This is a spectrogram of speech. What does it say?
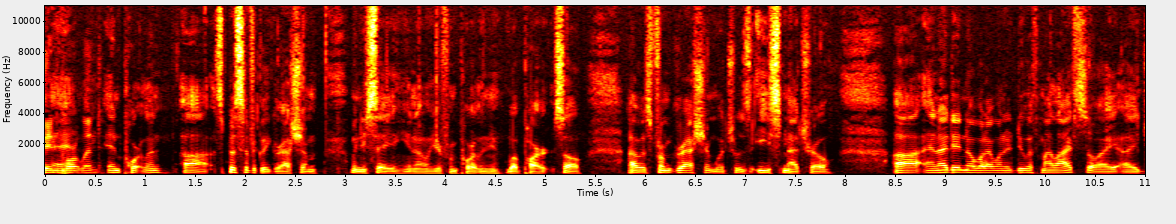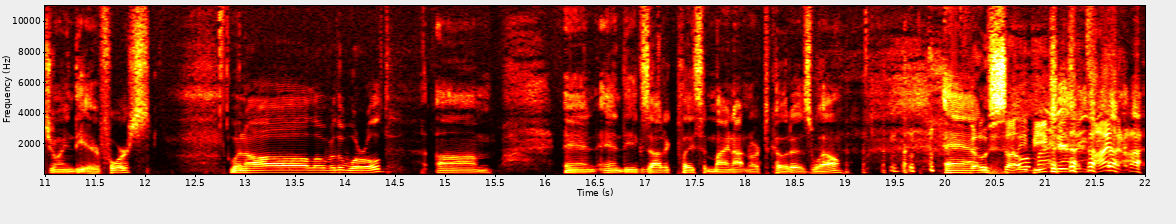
In and- Portland? In Portland, uh, specifically Gresham. When you say, you know, you're from Portland, what part? So I was from Gresham, which was East Metro. Uh, and I didn't know what I wanted to do with my life, so I, I joined the Air Force. Went all over the world. Um, and, and the exotic place of Minot, North Dakota as well. and Those sunny Oh, my beaches in Minot.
